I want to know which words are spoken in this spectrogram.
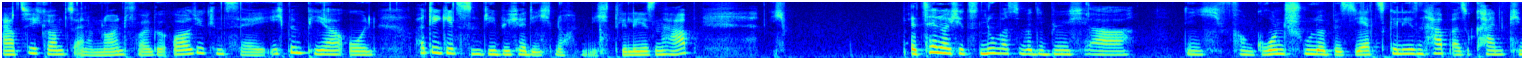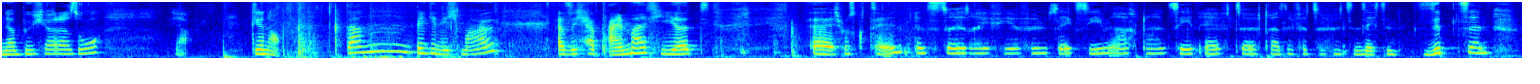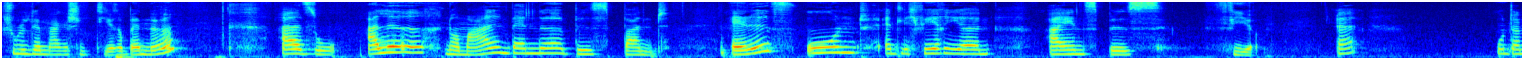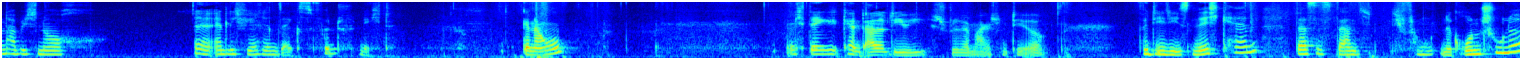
Herzlich willkommen zu einer neuen Folge All You Can Say. Ich bin Pia und heute geht es um die Bücher, die ich noch nicht gelesen habe. Ich erzähle euch jetzt nur was über die Bücher, die ich von Grundschule bis jetzt gelesen habe, also keine Kinderbücher oder so. Ja, genau. Dann beginne ich mal. Also ich habe einmal hier äh, ich muss kurz zählen. 1, 2, 3, 4, 5, 6, 7, 8, 9, 10, 11, 12, 13, 14, 15, 16, 17 Schule der magischen Tiere Bände. Also alle normalen Bände bis Band 11 und endlich Ferien 1 bis 4. Äh, und dann habe ich noch äh, endlich Ferien 6, 5 nicht. Genau. Ich denke, ihr kennt alle die Schule der magischen Tiere. Für die, die es nicht kennen, das ist dann, ich vermute, eine Grundschule,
